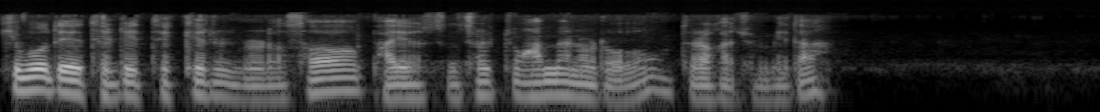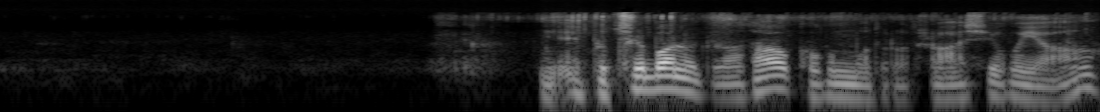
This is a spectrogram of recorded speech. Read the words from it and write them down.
키보드에 델리트 키를 눌러서 바이오스 설정 화면으로 들어가 줍니다. F7번을 눌러서 고급 모드로 들어가시고요.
